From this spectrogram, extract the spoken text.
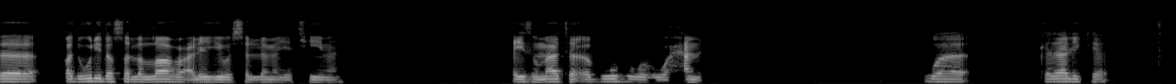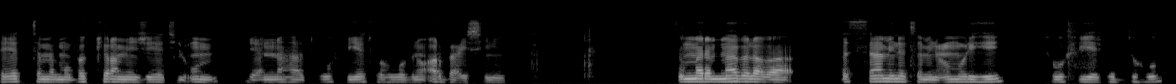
فقد ولد صلى الله عليه وسلم يتيما حيث مات أبوه وهو حمل. وكذلك تيتم مبكرا من جهة الأم لأنها توفيت وهو ابن أربع سنين. ثم لما بلغ الثامنة من عمره توفي جده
